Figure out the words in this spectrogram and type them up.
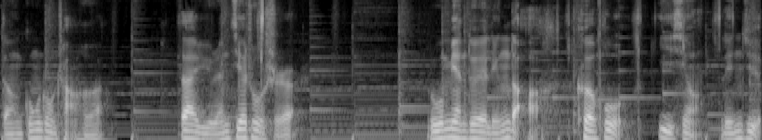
等公众场合，在与人接触时，如面对领导、客户、异性、邻居，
